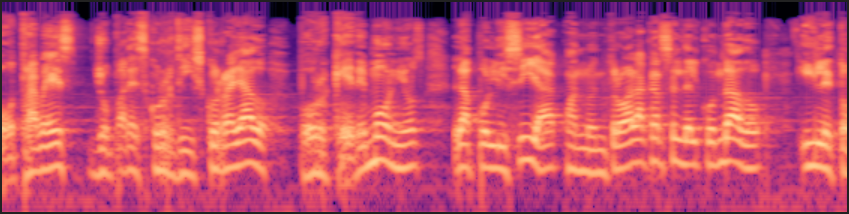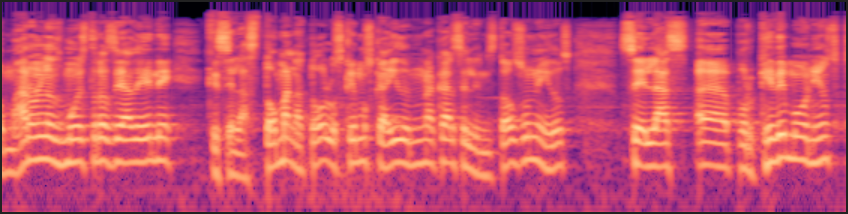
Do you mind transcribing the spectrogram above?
Otra vez yo parezco disco rayado. ¿Por qué demonios la policía cuando entró a la cárcel del condado y le tomaron las muestras de ADN que se las toman a todos los que hemos caído en una cárcel en Estados Unidos, se las, ah, ¿por qué demonios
